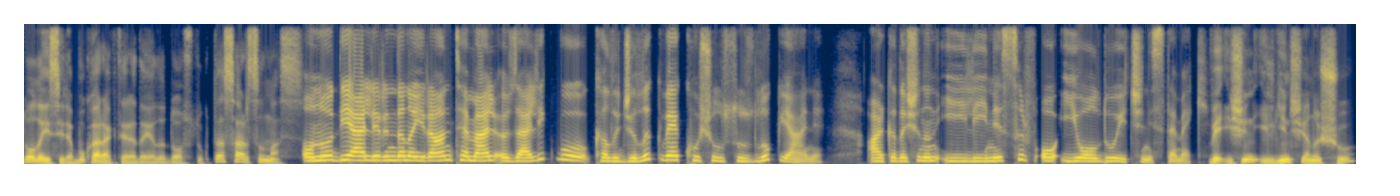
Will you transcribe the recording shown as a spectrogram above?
Dolayısıyla bu karaktere dayalı dostluk da sarsılmaz. Onu diğerlerinden ayıran temel özellik bu kalıcılık ve koşulsuzluk yani. Arkadaşının iyiliğini sırf o iyi olduğu için istemek. Ve işin ilginç yanı şu,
